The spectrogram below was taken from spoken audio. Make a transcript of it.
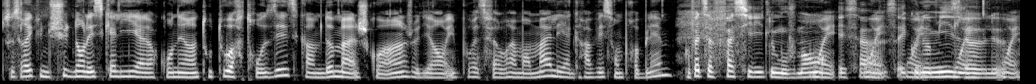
Parce que c'est vrai qu'une chute dans l'escalier alors qu'on est un toutou arthrosé, c'est quand même dommage, quoi. hein. Je veux dire, il pourrait se faire vraiment mal et aggraver son problème. En fait, ça facilite le mouvement Ouais, et ça, ouais, ça économise ouais, le, le- ouais.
